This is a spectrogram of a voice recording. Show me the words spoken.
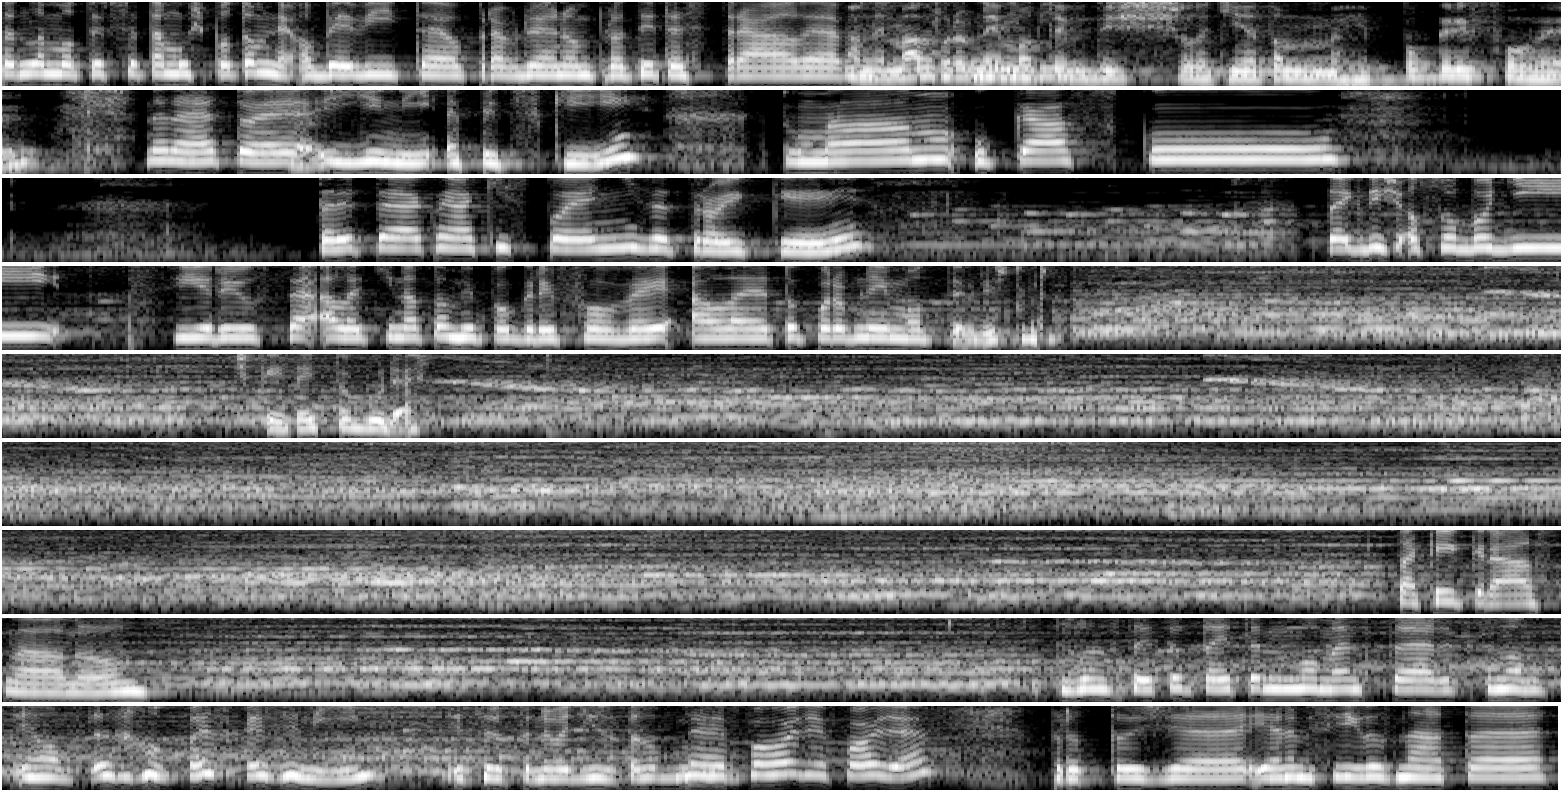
Tenhle motiv se tam už potom neobjeví, to je opravdu jenom pro ty testrály. a se nemá podobný motiv, když letí na tom hypogryfovi. Ne, ne, to je jiný, epický. Tu mám ukázku... Tady to je jako nějaký spojení ze trojky. To je, když osvobodí Siriuse a letí na tom hypogryfovi, ale je to podobný motiv, když to... Počkej, teď to bude. Taky krásná, no. Tohle tady ten, tady ten moment, to já vždycky mám, já mám to jsem úplně zkažený, jestli to nevadí, že toho budu. Ne, v pohodě, v pohodě. Protože, já nevím, jestli někdo znáte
